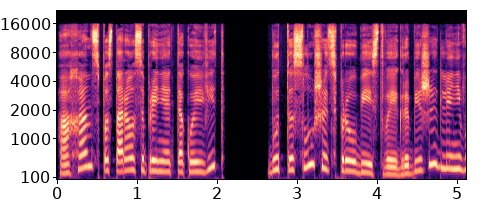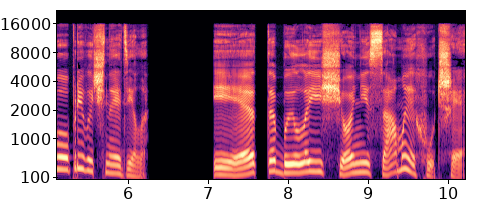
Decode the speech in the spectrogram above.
А Ханс постарался принять такой вид, будто слушать про убийство и грабежи для него привычное дело. «И это было еще не самое худшее»,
